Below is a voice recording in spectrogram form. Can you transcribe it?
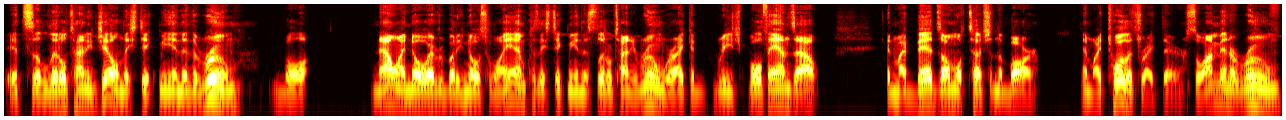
it's a little tiny jail and they stick me into the room. Well, now I know everybody knows who I am because they stick me in this little tiny room where I could reach both hands out and my bed's almost touching the bar and my toilet's right there. So I'm in a room,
